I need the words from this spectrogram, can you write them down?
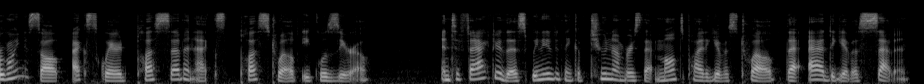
we're going to solve x squared plus 7x plus 12 equals 0. And to factor this, we need to think of two numbers that multiply to give us 12 that add to give us 7.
